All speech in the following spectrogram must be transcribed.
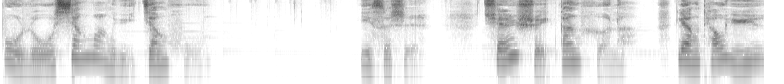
不如相忘于江湖。意思是，泉水干涸了，两条鱼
